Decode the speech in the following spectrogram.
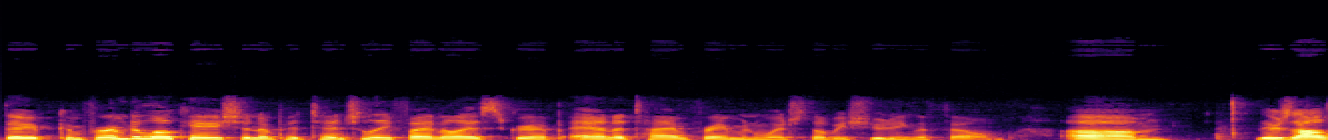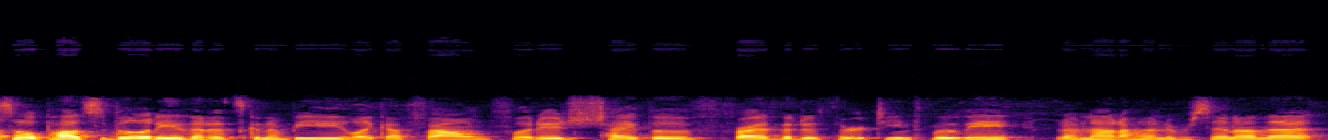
they've confirmed a location, a potentially finalized script, and a time frame in which they'll be shooting the film. Um, there's also a possibility that it's going to be like a found footage type of Friday the Thirteenth movie, but I'm not 100% on that.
